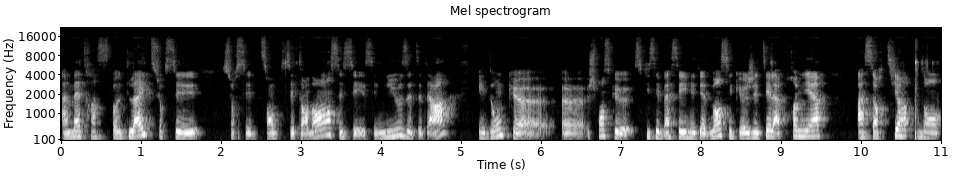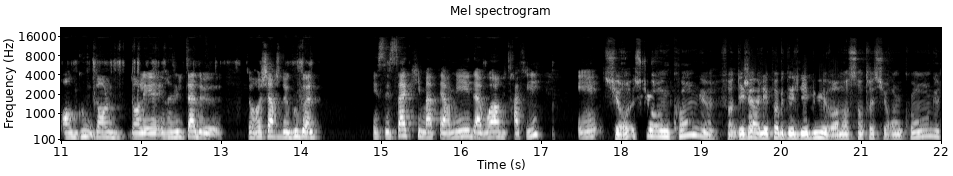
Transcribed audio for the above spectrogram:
à, mettre un spotlight sur ces, sur ces, ces tendances et ces, ces news, etc. Et donc, euh, euh, je pense que ce qui s'est passé immédiatement, c'est que j'étais la première à sortir dans, en, dans, dans les résultats de, de, recherche de Google. Et c'est ça qui m'a permis d'avoir du trafic. Et sur, sur Hong Kong, enfin déjà à l'époque, dès le début, vraiment centré sur Hong Kong.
